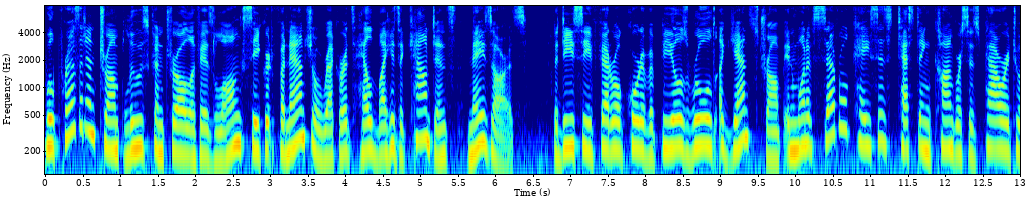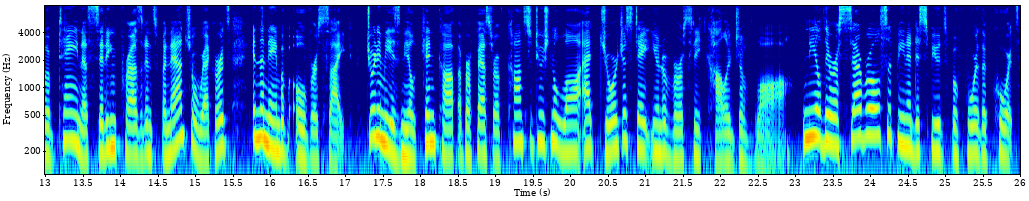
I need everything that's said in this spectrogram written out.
Will President Trump lose control of his long secret financial records held by his accountants, Mazars? The D.C. Federal Court of Appeals ruled against Trump in one of several cases testing Congress's power to obtain a sitting president's financial records in the name of oversight. Joining me is Neil Kinkopf, a professor of constitutional law at Georgia State University College of Law. Neil, there are several subpoena disputes before the courts.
